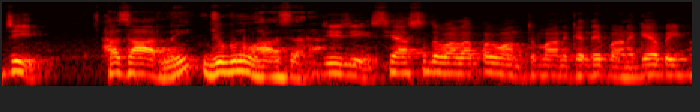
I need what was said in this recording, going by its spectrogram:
ਜੀ। ਹਜ਼ਾਰ ਨਹੀਂ ਜੁਗ ਨੂੰ ਹਾਜ਼ਰ ਜੀ ਜੀ, ਸਿਆਸਤ ਵਾਲਾ ਭਗਵੰਤ ਮਾਨ ਕਹਿੰਦੇ ਬਣ ਗਿਆ ਬਈ ਹੁਣ।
